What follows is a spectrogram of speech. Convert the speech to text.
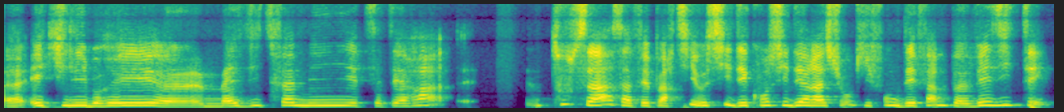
euh, équilibrer euh, ma vie de famille, etc. Tout ça, ça fait partie aussi des considérations qui font que des femmes peuvent hésiter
